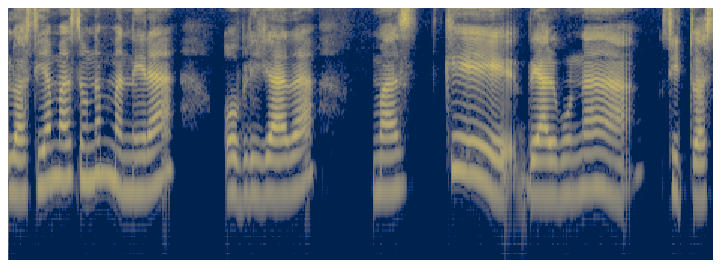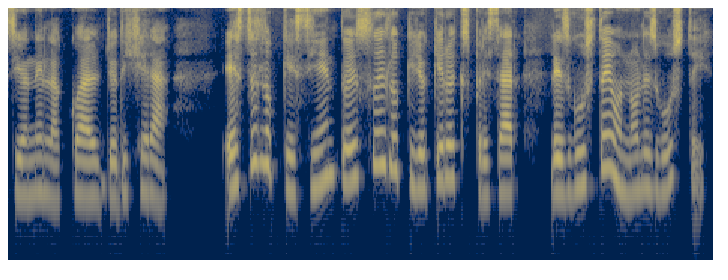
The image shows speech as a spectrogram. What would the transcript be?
lo hacía más de una manera obligada, más que de alguna situación en la cual yo dijera, esto es lo que siento, esto es lo que yo quiero expresar, les guste o no les guste.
